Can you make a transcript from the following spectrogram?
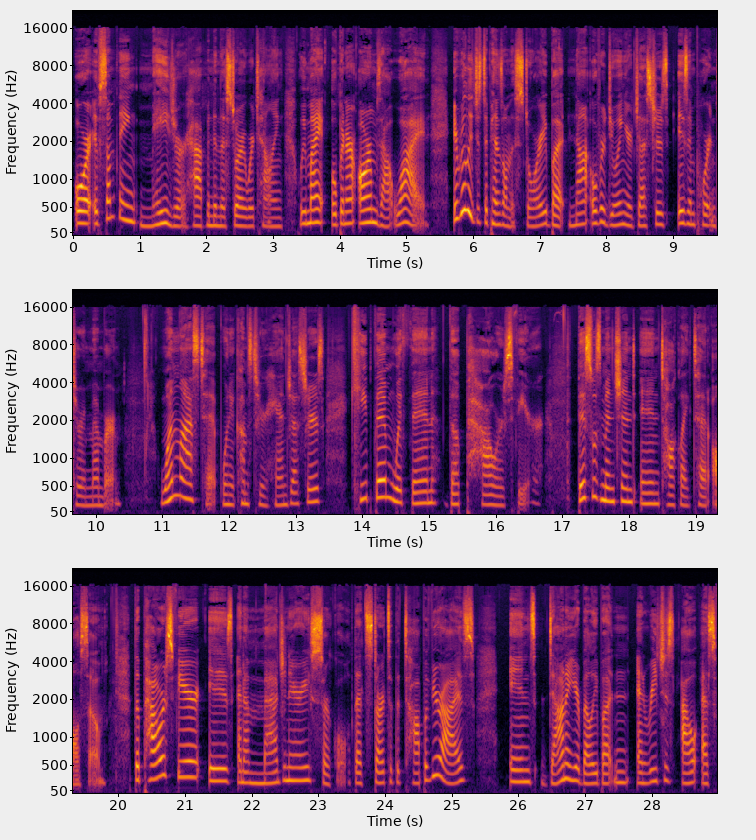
Or if something major happened in the story we're telling, we might open our arms out wide. It really just depends on the story, but not overdoing your gestures is important to remember. One last tip when it comes to your hand gestures keep them within the power sphere. This was mentioned in Talk Like TED also. The power sphere is an imaginary circle that starts at the top of your eyes, ends down at your belly button, and reaches out as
